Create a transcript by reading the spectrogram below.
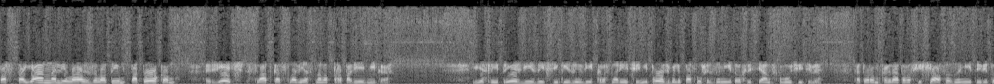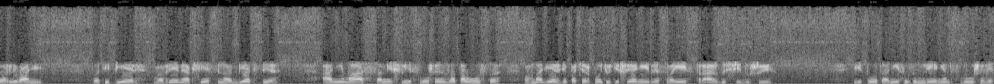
постоянно лилась золотым потоком речь сладкословесного проповедника. Если и прежде язычники из любви к красноречию не прочь были послушать знаменитого христианского учителя – которым когда-то восхищался знаменитый ритор Ливаний, то теперь, во время общественного бедствия, они массами шли слушать Златоуста в надежде почерпнуть утешение для своей страждущей души. И тут они с изумлением слушали,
